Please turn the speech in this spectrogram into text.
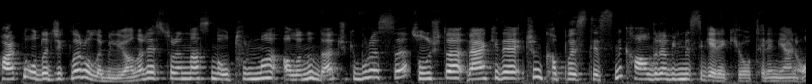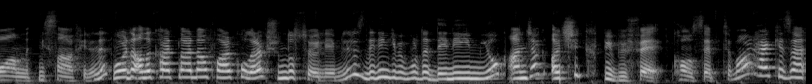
farklı odacıklar olabiliyor. Ana restoranın aslında oturma alanı da çünkü burası sonuçta belki de tüm kapasitesini kaldırabilmesi gerekiyor otelin yani o anlık misafirinin. Bu arada alakartlardan farkı olarak şunu da söyleyebiliriz. Dediğim gibi burada deneyim yok ancak açık bir büfe konsepti var. Herkese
